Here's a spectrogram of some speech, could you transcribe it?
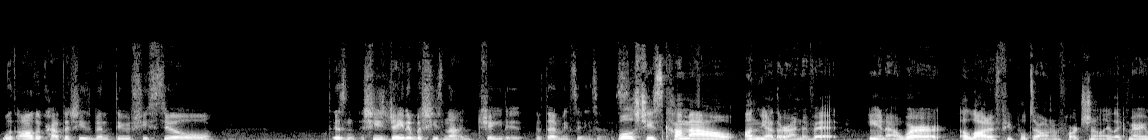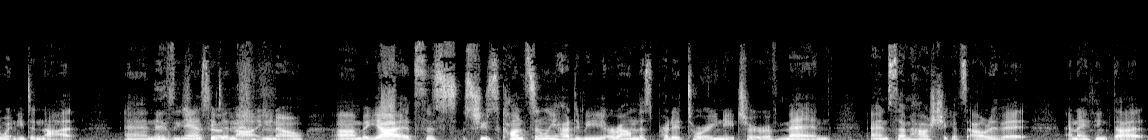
With all the crap that she's been through, she still is she's jaded, but she's not jaded. If that makes any sense. well she's come out on the other end of it you know where a lot of people don't unfortunately like mary whitney did not and Nancy nancy, did did. not you know um, but yeah it's this she's constantly had to be around this predatory nature of men and somehow she gets out of it and i think that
